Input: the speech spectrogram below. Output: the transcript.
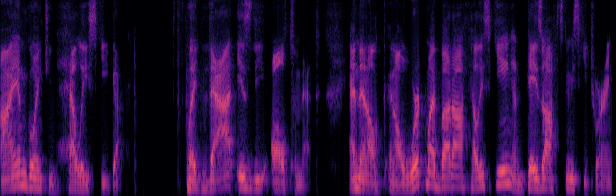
I am going to heli ski guide. Like that is the ultimate. And then I'll and I'll work my butt off heli skiing and days off it's gonna be ski touring.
